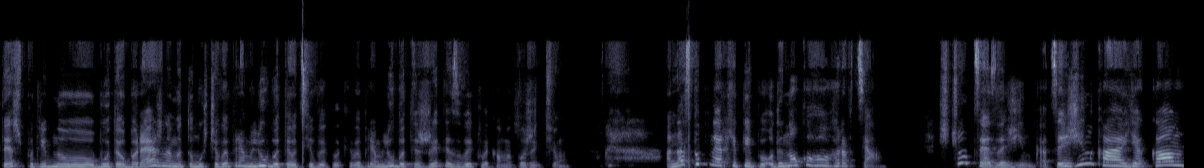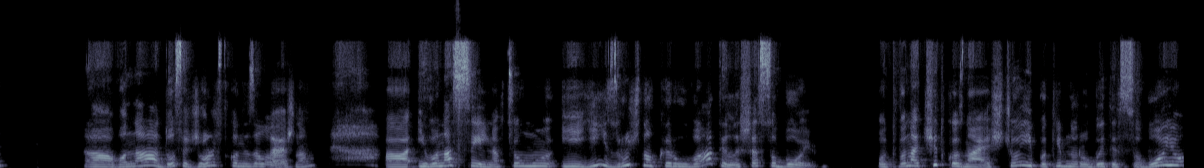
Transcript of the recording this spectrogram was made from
теж потрібно бути обережними, тому що ви прям любите оці виклики, ви прям любите жити з викликами по життю. А наступний архетип одинокого гравця. Що це за жінка? Це жінка, яка вона досить жорстко незалежна, і вона сильна в цьому, і їй зручно керувати лише собою. От вона чітко знає, що їй потрібно робити з собою,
